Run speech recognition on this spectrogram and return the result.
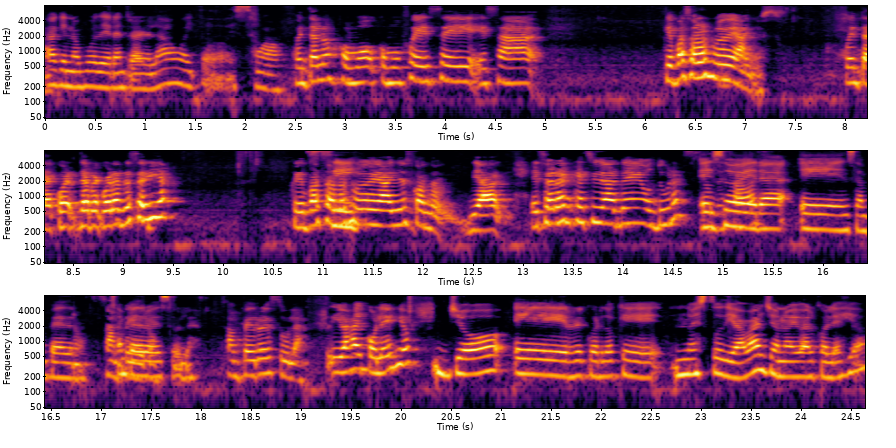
A que no pudiera entrar el agua y todo eso. Cuéntanos cómo, cómo fue ese, esa... ¿Qué pasó a los nueve años? Cuenta, ¿te recuerdas de ese día? ¿Qué pasó a los nueve años cuando ya... ¿Eso era en qué ciudad de Honduras? Eso era en San Pedro, San, Pedro. de Sula. San Pedro de Sula. ¿Ibas al colegio? Yo eh, recuerdo que no estudiaba, yo no iba al colegio,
